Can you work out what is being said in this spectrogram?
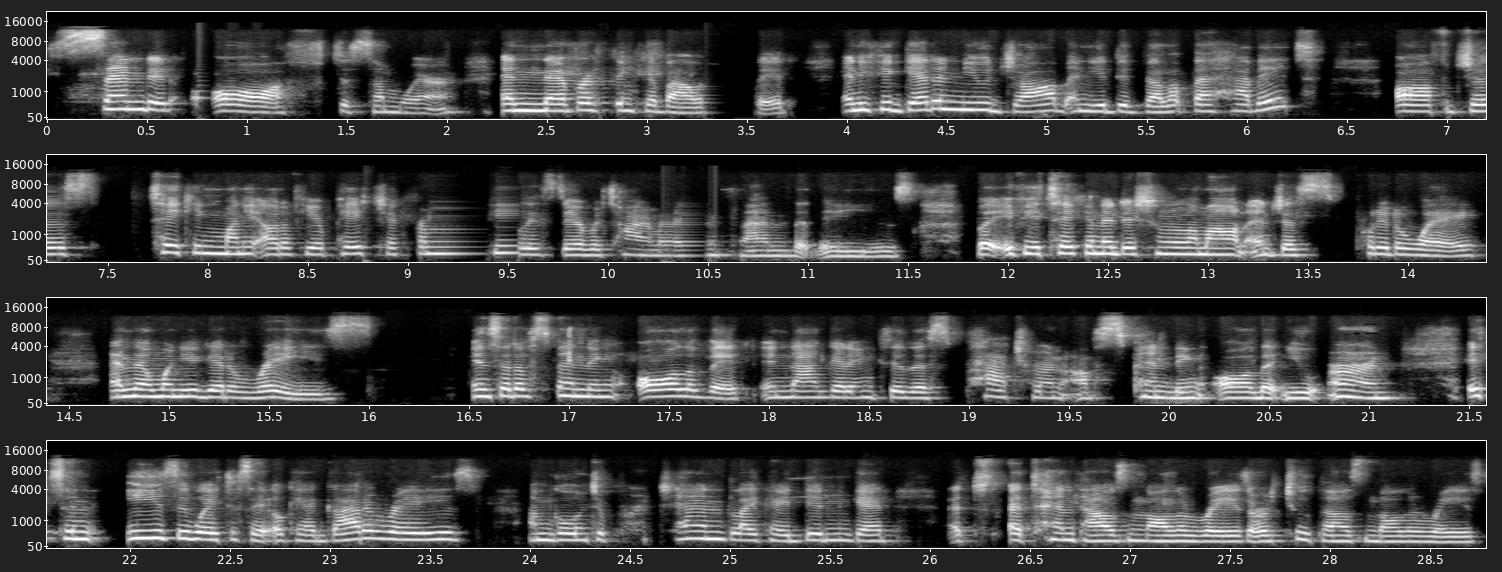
send it off to somewhere and never think about it. And if you get a new job and you develop that habit of just taking money out of your paycheck from people is their retirement plan that they use. But if you take an additional amount and just put it away, and then when you get a raise instead of spending all of it and not getting to this pattern of spending all that you earn, it's an easy way to say, okay, I got a raise. I'm going to pretend like I didn't get a, a $10,000 raise or a $2,000 raise.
